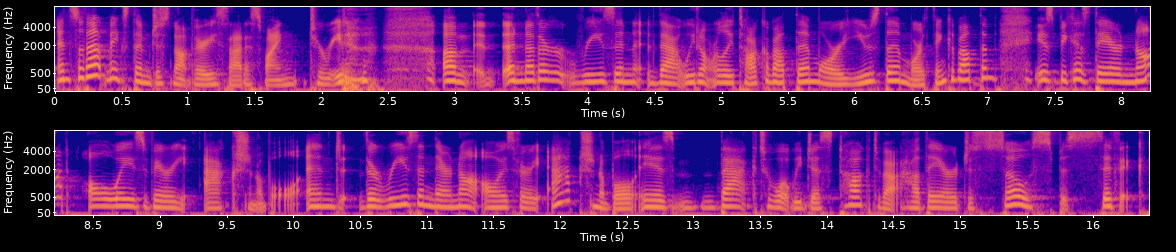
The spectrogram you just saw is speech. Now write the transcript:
And so that makes them just not very satisfying to read. um, another reason that we don't really talk about them or use them or think about them is because they are not always very actionable. And the reason they're not always very actionable is back to what we just talked about how they are just so specific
